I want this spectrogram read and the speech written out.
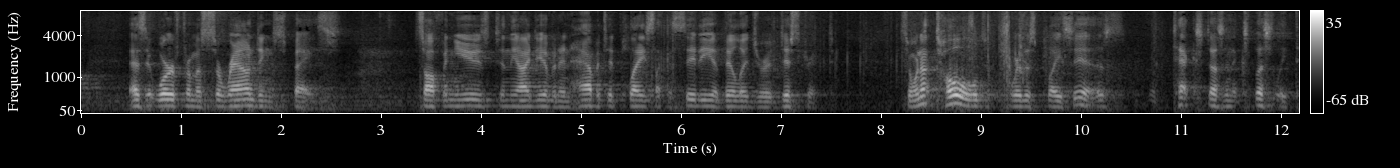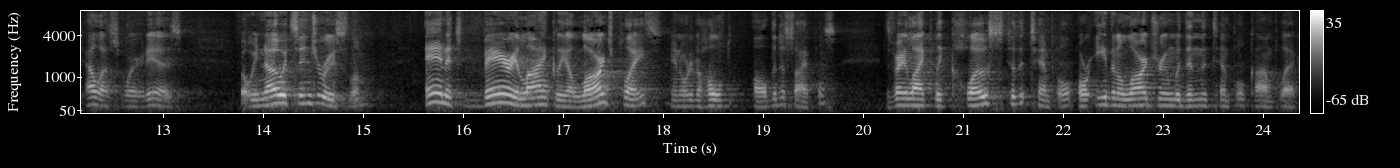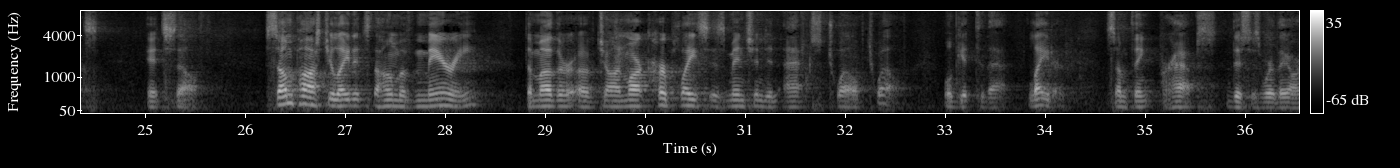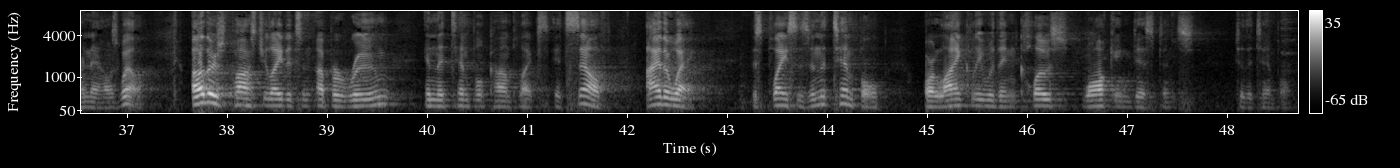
as it were, from a surrounding space. It's often used in the idea of an inhabited place like a city, a village, or a district. So we're not told where this place is. The text doesn't explicitly tell us where it is, but we know it's in Jerusalem, and it's very likely a large place in order to hold all the disciples. It's very likely close to the temple, or even a large room within the temple complex itself. Some postulate it's the home of Mary, the mother of John Mark. Her place is mentioned in Acts 12 12. We'll get to that later. Some think perhaps this is where they are now as well. Others postulate it's an upper room in the temple complex itself. Either way, this place is in the temple or likely within close walking distance to the temple.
